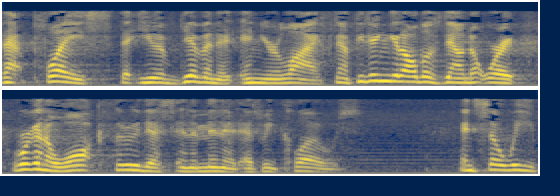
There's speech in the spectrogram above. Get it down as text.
that place that you have given it in your life. Now, if you didn't get all those down, don't worry. We're going to walk through this in a minute as we close. And so we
